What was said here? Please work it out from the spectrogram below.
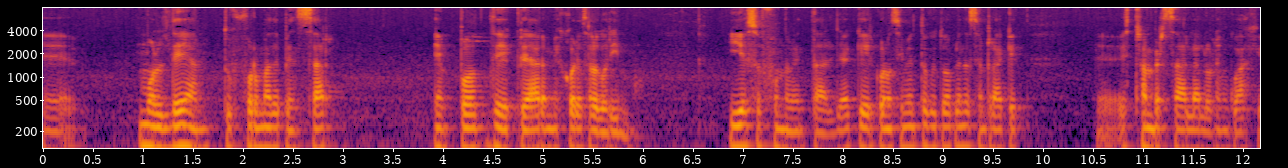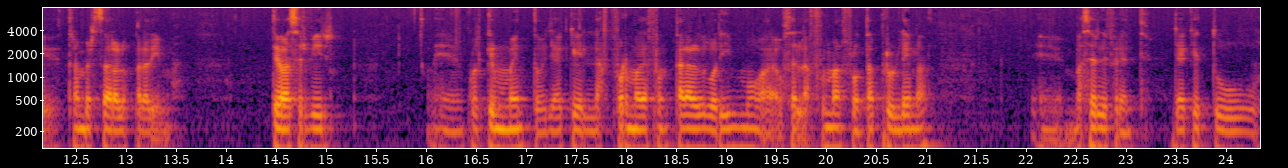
eh, moldean tu forma de pensar en pos de crear mejores algoritmos. Y eso es fundamental, ya que el conocimiento que tú aprendes en Racket eh, es transversal a los lenguajes, transversal a los paradigmas. Te va a servir en cualquier momento, ya que la forma de afrontar algoritmos, o sea, la forma de afrontar problemas, eh, va a ser diferente ya que tu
